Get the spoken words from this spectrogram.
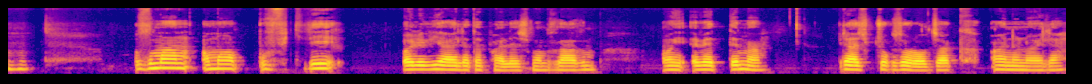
o zaman ama bu fikri Olivia ile de paylaşmamız lazım. Ay evet değil mi? Birazcık çok zor olacak. Aynen öyle.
